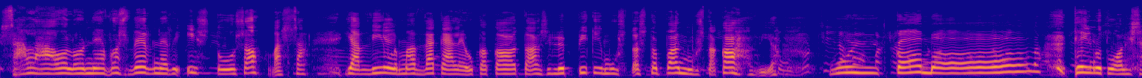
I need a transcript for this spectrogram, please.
Salaoloneuvos Werneri istuu sohvassa ja Vilma väkäleuka kaataa sille pikimustasta pannusta kahvia. Voi kamala. Keinutuolissa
